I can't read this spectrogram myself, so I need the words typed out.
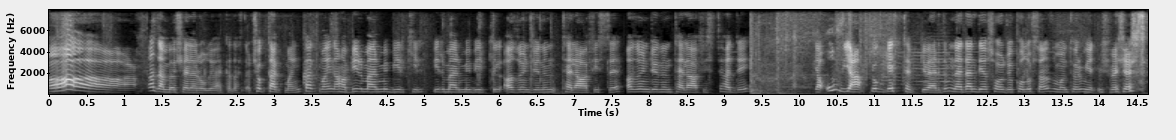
Aa! Bazen böyle şeyler oluyor arkadaşlar. Çok takmayın. Takmayın. Aha bir mermi bir kill. Bir mermi bir kill. Az öncenin telafisi. Az öncenin telafisi. Hadi. Ya uf ya. Çok geç tepki verdim. Neden diye soracak olursanız monitörüm 75 Hz.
